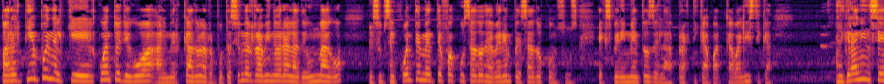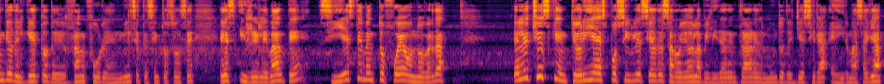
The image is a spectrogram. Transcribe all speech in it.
Para el tiempo en el que el cuento llegó al mercado, la reputación del rabino era la de un mago y subsecuentemente fue acusado de haber empezado con sus experimentos de la práctica cabalística. El gran incendio del gueto de Frankfurt en 1711 es irrelevante si este evento fue o no verdad. El hecho es que en teoría es posible si ha desarrollado la habilidad de entrar en el mundo de Yesira e ir más allá,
